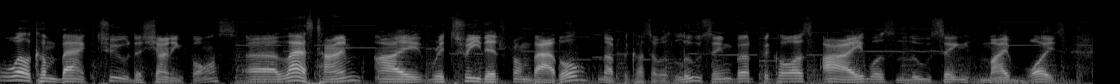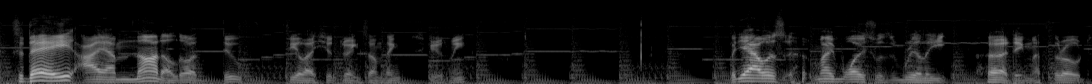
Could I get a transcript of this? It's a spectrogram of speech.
Welcome back to the Shining Force. Uh, last time I retreated from battle, not because I was losing, but because I was losing my voice. Today I am not, although I do feel I should drink something. Excuse me. But yeah, I was my voice was really hurting my throat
